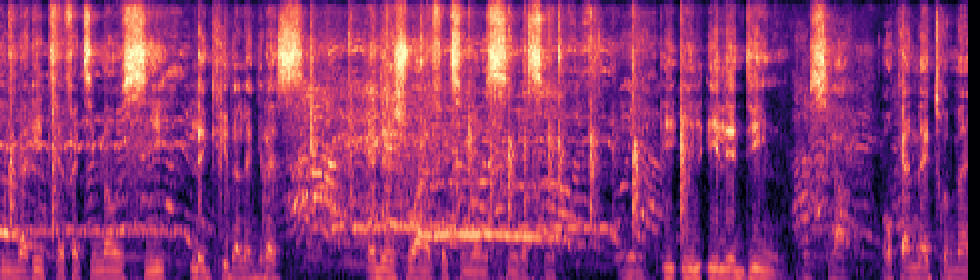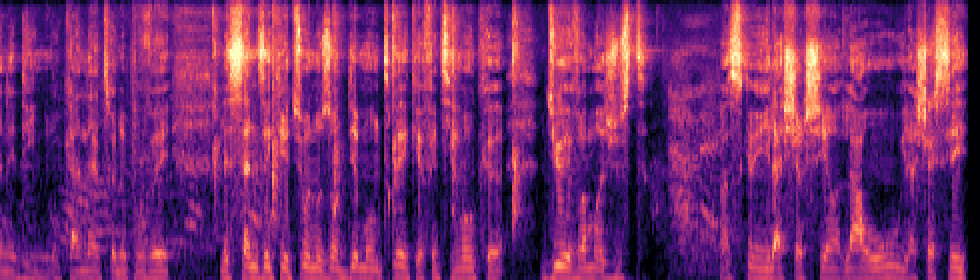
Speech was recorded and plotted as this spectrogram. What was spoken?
il mérite effectivement aussi les cris d'allégresse et de joie, effectivement aussi. Il, il, est digne de cela. Aucun être humain n'est digne, aucun être ne pouvait. Les Saintes Écritures nous ont démontré qu'effectivement que Dieu est vraiment juste. Parce qu'il a cherché là-haut, il a cherché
